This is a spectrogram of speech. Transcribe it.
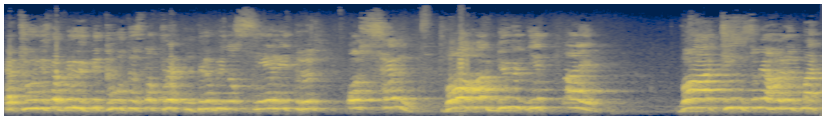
Jeg tror vi skal bruke 2013 til å begynne å se litt rundt oss selv. Hva har Gud gitt deg? Hva er ting som jeg har rundt meg?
